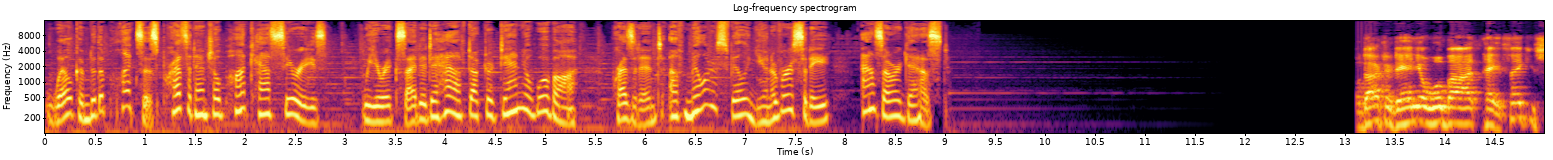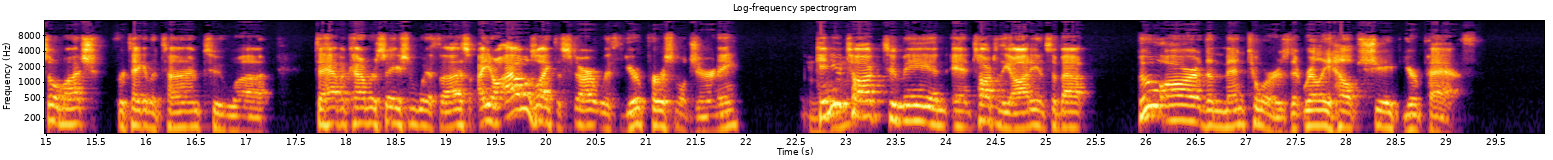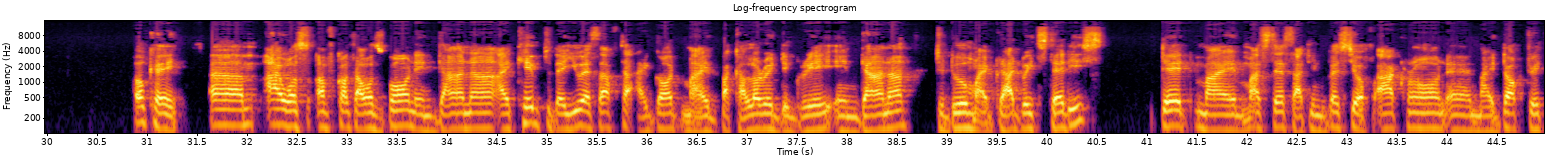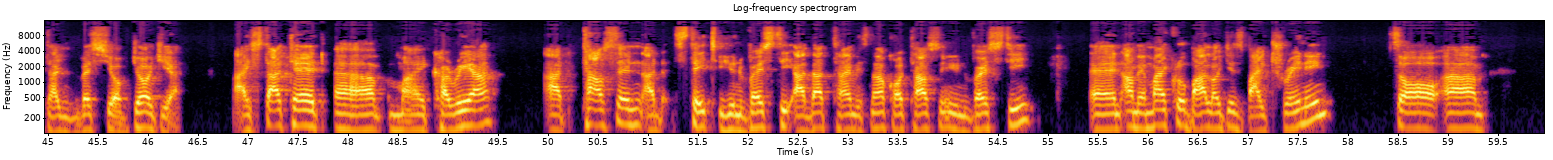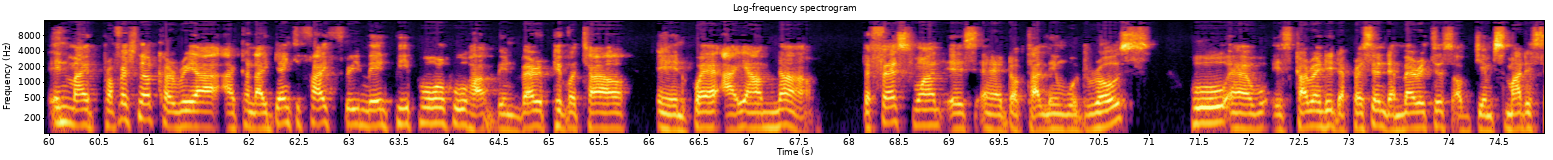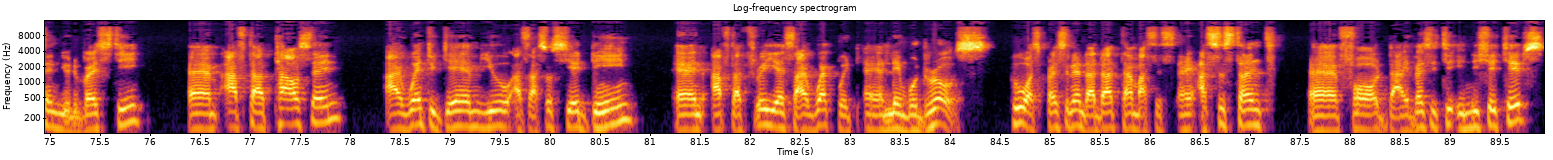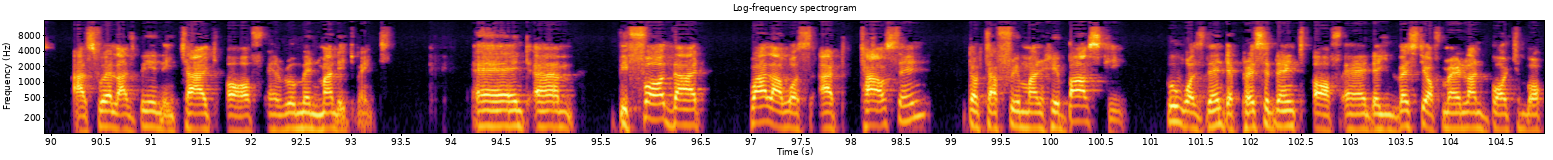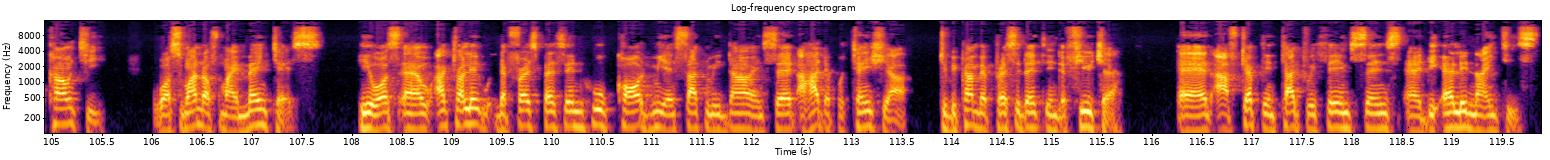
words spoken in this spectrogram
Welcome to the Plexuss Presidential Podcast Series. We are excited to have Dr. Daniel Wubah, president of Millersville University, as our guest. Well, Dr. Daniel Wubah, hey, thank you so much for taking the time to uh, to have a conversation with us. I, you know, I always like to start with your personal journey. Mm-hmm. Can you mm-hmm. talk to me and, and talk to the audience about who are the mentors that really help shape your path? Okay. Um, I was, of course, I was born in Ghana. I came to the US after I got my baccalaureate degree in Ghana to do my graduate studies. Did my master's at University of Akron and my doctorate at University of Georgia. I started uh, my career at Towson at State University. At that time, it's now called Towson University, and I'm a microbiologist by training. So um, in my professional career, I can identify three main people who have been very pivotal in where I am now. The first one is uh, Dr. Linwood Rose, who uh, is currently the president emeritus of James Madison University. Um, after Towson, I went to JMU as associate dean. And after three years, I worked with uh, Linwood Rose, who was president at that time as uh, assistant uh, for diversity initiatives, as well as being in charge of enrollment management. And um, before that, while I was at Towson, Dr. Freeman Hrabowski, who was then the president of uh, the University of Maryland, Baltimore County, was one of my mentors. He was uh, actually the first person who called me and sat me down and said I had the potential to become a president in the future and I've kept in touch with him since uh, the early 90s.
